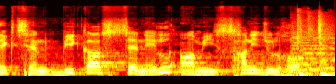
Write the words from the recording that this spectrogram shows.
দেখছেন বিকাশ চ্যানেল আমি সানিজুল হক।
